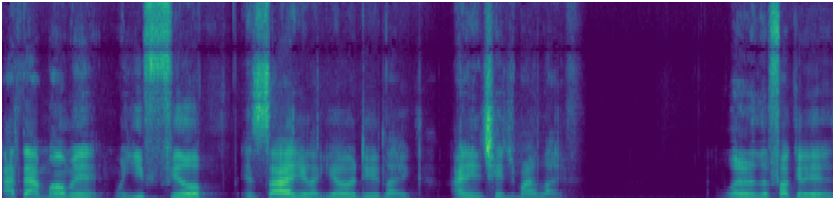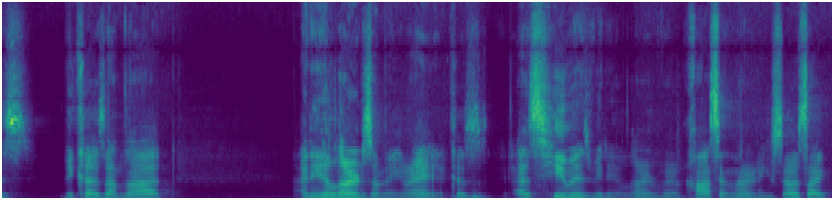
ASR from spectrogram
at that moment when you feel inside, you're like, yo, dude, like I need to change my life, whatever the fuck it is, because I'm not. I need to learn something, right? Because as humans, we need to learn. We're constant learning. So it's like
